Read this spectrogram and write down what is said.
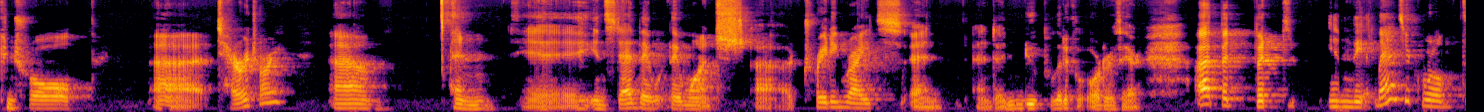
control uh, territory, um, and uh, instead they they want uh, trading rights and and a new political order there. Uh, but but in the Atlantic world,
